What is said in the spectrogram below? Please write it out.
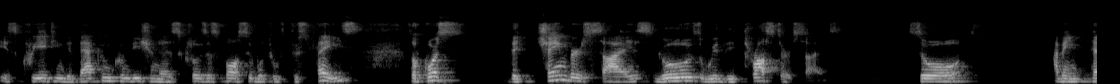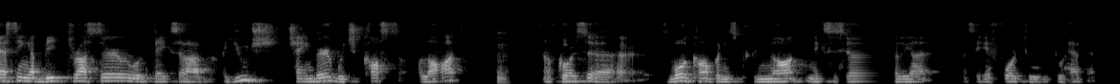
is, creating the vacuum condition as close as possible to, to space so of course the chamber size goes with the thruster size so i mean testing a big thruster will takes a, a huge chamber which costs a lot mm. of course uh, small companies could not necessarily, uh, let's say, afford to, to have that.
